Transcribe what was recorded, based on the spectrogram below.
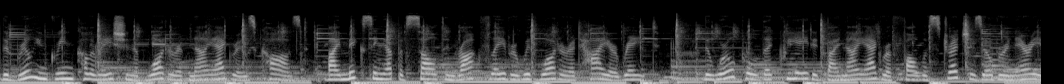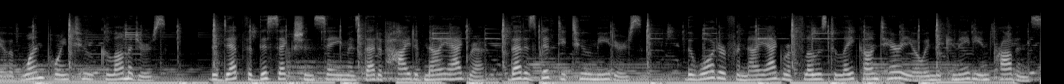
The brilliant green coloration of water of Niagara is caused by mixing up of salt and rock flavor with water at higher rate. The whirlpool that created by Niagara Falls stretches over an area of 1.2 kilometers. The depth of this section same as that of height of Niagara, that is 52 meters. The water from Niagara flows to Lake Ontario in the Canadian province.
